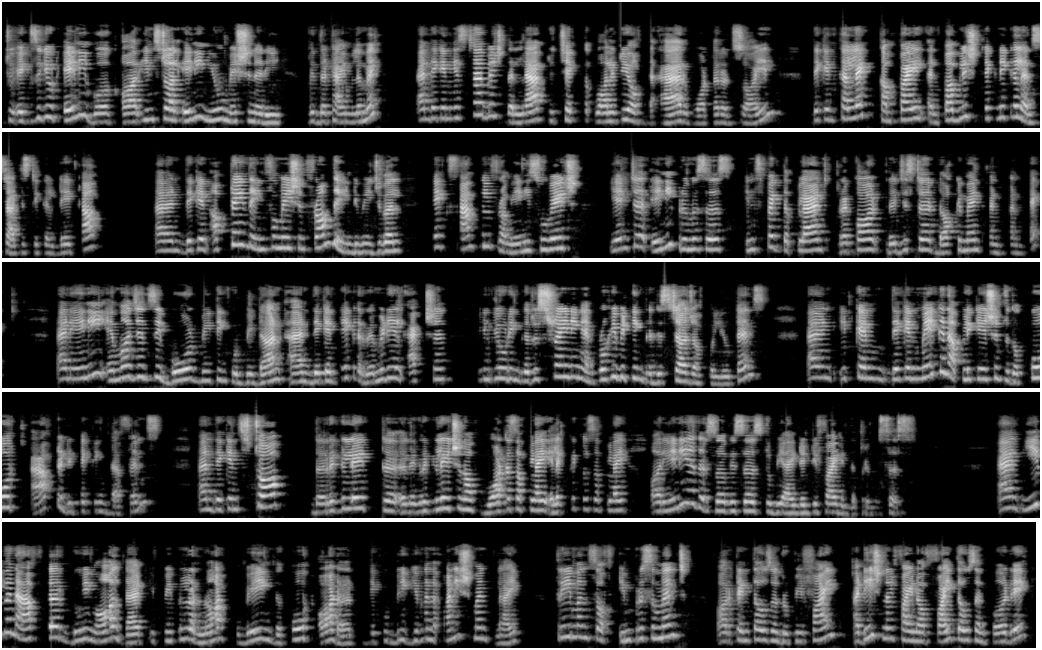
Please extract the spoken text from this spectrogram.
to execute any work or install any new machinery with the time limit and they can establish the lab to check the quality of the air, water and soil. They can collect, compile and publish technical and statistical data. And they can obtain the information from the individual, take sample from any sewage, enter any premises, inspect the plant, record, register, document and conduct and any emergency board meeting could be done and they can take a remedial action including the restraining and prohibiting the discharge of pollutants. And it can they can make an application to the court after detecting the offense. And they can stop the regulate uh, regulation of water supply electrical supply or any other services to be identified in the premises. And even after doing all that if people are not obeying the court order they could be given a punishment like three months of imprisonment or 10,000 rupee fine, additional fine of 5,000 per day.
